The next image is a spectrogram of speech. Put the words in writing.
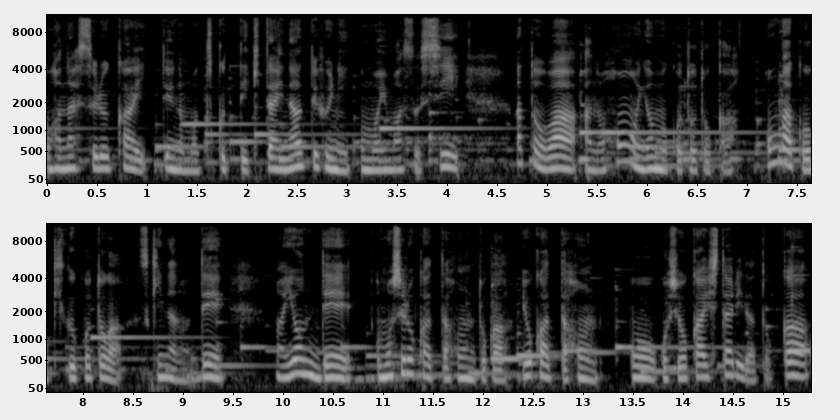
お話しする会っていうのも作っていきたいなっていうふうに思いますしあとはあの本を読むこととか音楽を聴くことが好きなのでまあ、読んで面白かった本とか良かった本をご紹介したりだとか、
